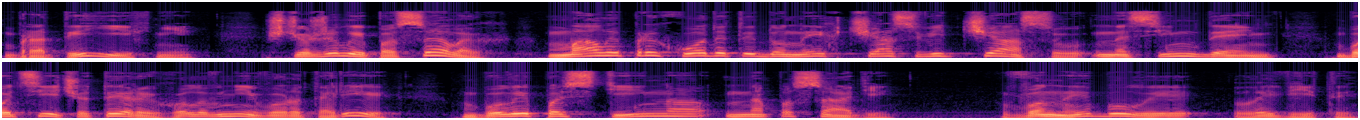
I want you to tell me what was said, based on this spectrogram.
Брати їхні, що жили по селах, мали приходити до них час від часу на сім день, бо ці чотири головні воротарі були постійно на посаді. Вони були левіти.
